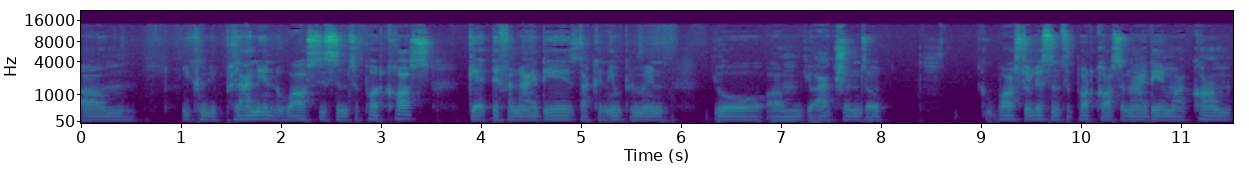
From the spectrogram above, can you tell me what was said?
Um, you can be planning whilst listening to podcasts, get different ideas that can implement your um your actions or whilst you're listening to podcasts an idea might come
